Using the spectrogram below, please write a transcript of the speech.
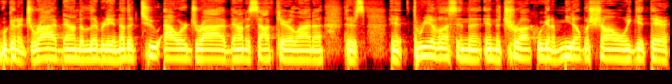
We're going to drive down to Liberty, another two hour drive down to South Carolina. There's you know, three of us in the, in the truck. We're going to meet up with Sean when we get there.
